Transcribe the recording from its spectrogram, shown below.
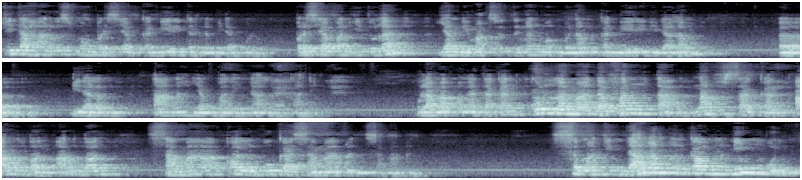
kita harus mempersiapkan diri terlebih dahulu. Persiapan itulah yang dimaksud dengan membenamkan diri di dalam uh, di dalam tanah yang paling dalam tadi. Ulama mengatakan kullama dafanta nafsaka ardon ardon sama qalbuka samaan samaan. Semakin dalam engkau menimbun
